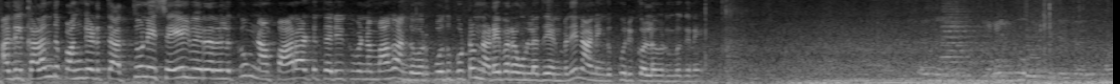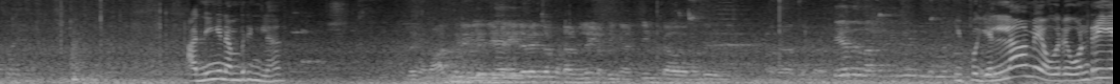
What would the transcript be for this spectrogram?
அதில் கலந்து பங்கெடுத்த அத்துணை செயல் வீரர்களுக்கும் நான் பாராட்டு தெரிவிக்கும் விண்ணமாக அந்த ஒரு பொதுக்கூட்டம் நடைபெற உள்ளது என்பதை நான் இங்கு கூறிக்கொள்ள விரும்புகிறேன் அது நீங்கள் நம்புறீங்களா இல்லைங்க, வாக்குறுதிகள் நிறைவே- நிறைவேற்றப்படவில்லை அப்படிங்கிற திமுக வந்து அஹ், சொல்றாரு. தேர்தல் அது நீங்கள் நம்புறீங்களா? இப்போ எல்லாமே ஒரு ஒன்றிய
